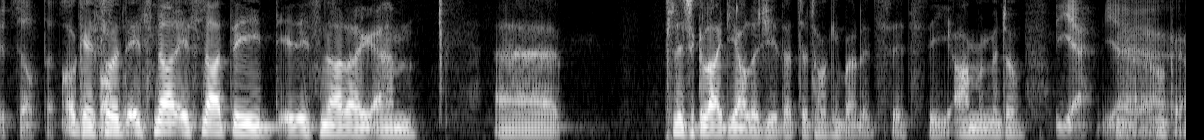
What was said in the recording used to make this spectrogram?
itself that's okay, so it's not it's not the it's not a um, uh, political ideology that they're talking about. It's it's the armament of. Yeah, yeah, yeah. okay.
